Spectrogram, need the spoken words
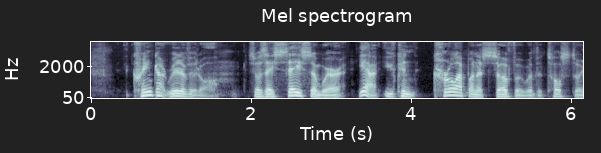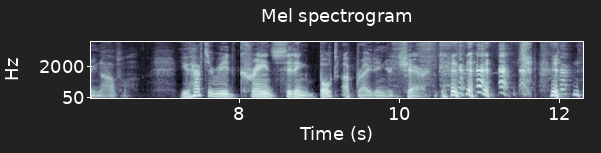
Crane got rid of it all. So, as I say somewhere, yeah, you can curl up on a sofa with a Tolstoy novel you have to read Crane sitting bolt upright in your chair.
